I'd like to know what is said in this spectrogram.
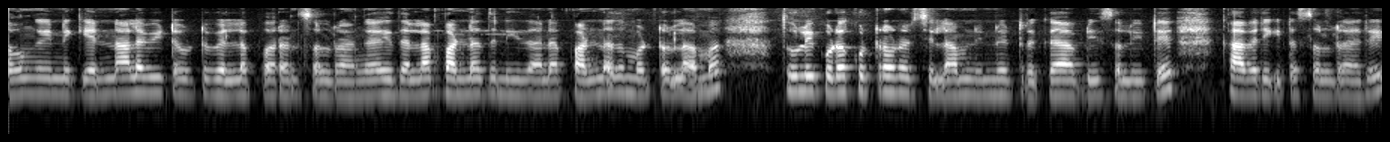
அவங்க இன்றைக்கி என்னால் வீட்டை விட்டு வெளில போகிறேன்னு சொல்கிறாங்க இதெல்லாம் பண்ணது நீ தானே பண்ணது மட்டும் இல்லாமல் துளி கூட குற்ற உணர்ச்சி இல்லாமல் நின்றுட்டுருக்க அப்படின்னு சொல்லிட்டு காவேரி கிட்ட சொல்கிறாரு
